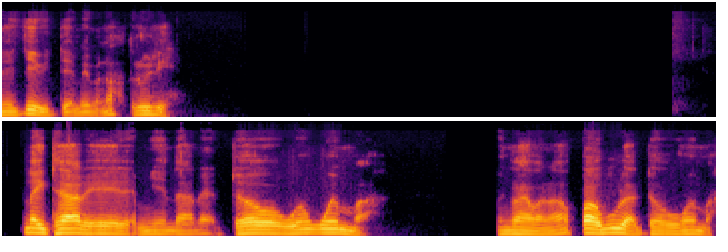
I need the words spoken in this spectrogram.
နေ့ကြည့်ပြီးတင်ပေးမယ်နော်သူတို့ကြီး နှိပ်ထားတယ်တဲ့မြင်တာနဲ့ဒေါ်ဝင်းဝင်းမှာမင်္ဂလာပါနော်ပေါက်ဘူးလားဒေါ်ဝင်းမှာ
